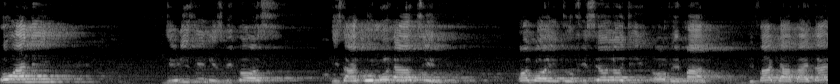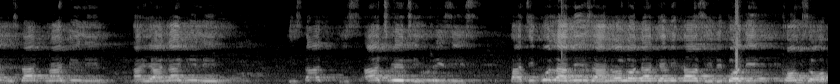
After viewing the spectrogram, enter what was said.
Ó wá ní the reason is because it's an hormonal thing. Wọ́n lọ into physiology of a man the fact that by the time you start nagging him and you are nagging him he start his heart rate increases. Catecholamines and all other chemicals in the body comes up.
